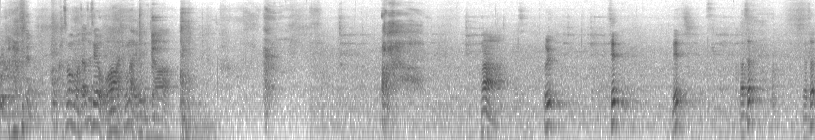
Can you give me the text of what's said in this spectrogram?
가슴 한번 짜주세요. 와, 장난 아니다 진짜. 하나, 둘, 셋, 넷, 다섯, 여섯,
